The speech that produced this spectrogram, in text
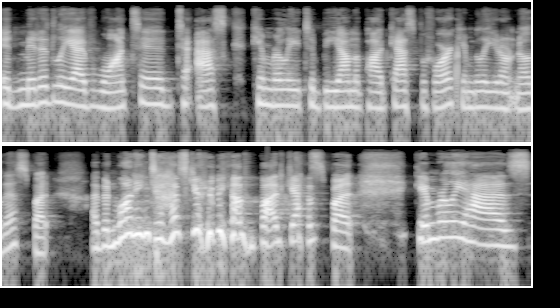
admittedly, I've wanted to ask Kimberly to be on the podcast before. Kimberly, you don't know this, but I've been wanting to ask you to be on the podcast. But Kimberly has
